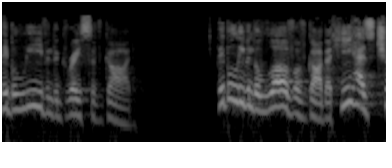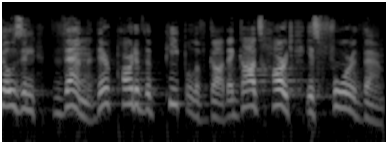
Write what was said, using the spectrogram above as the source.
They believe in the grace of God. They believe in the love of God, that He has chosen them. They're part of the people of God, that God's heart is for them.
